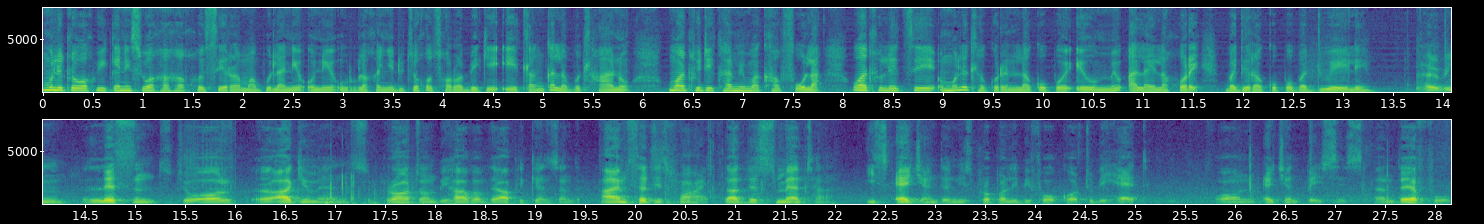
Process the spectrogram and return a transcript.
moletlo wa go ikanisiwa ga ga kgosi ramabulane o ne o rulaganyeditswe go tshwarwa beke e tlang ka labotlhano. Moatlhodi kgami makgafola o atlholetse mo letlhakoreng la kopo eo mme a laela gore ba dira kopo ba duele. Having listened to all uh, arguments brought on behalf of the applicants and I am satisfied that this matter is urgent and is properly before court to be heard on urgent basis. And therefore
